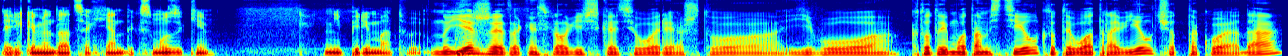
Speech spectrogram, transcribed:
рекомендациях Яндекс Музыки не перематываю. Ну, есть же эта конспирологическая теория, что его кто-то ему отомстил, кто-то его отравил, что-то такое, да?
